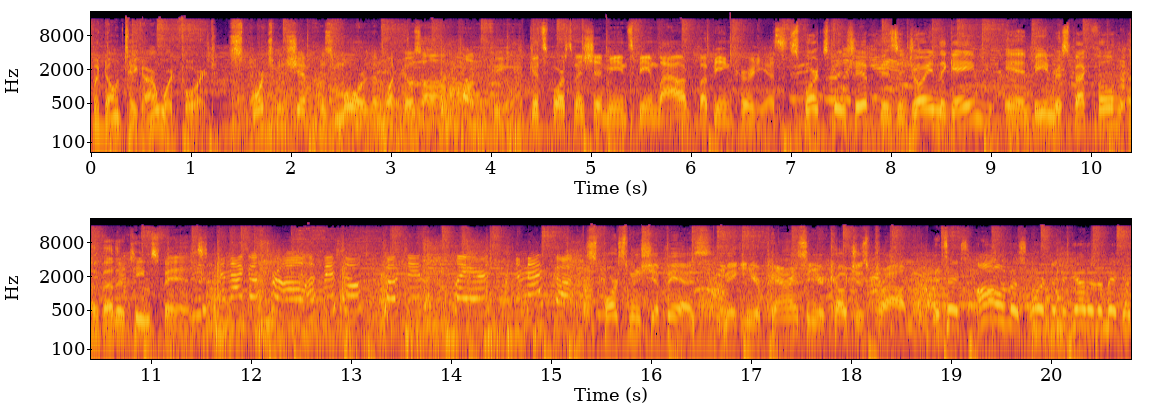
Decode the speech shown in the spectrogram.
but don't take our word for it. Sportsmanship is more than what goes on on the field. Good sportsmanship means being loud but being courteous. Sportsmanship is enjoying the game and being respectful of other teams' fans. And that goes for all officials, coaches, players, and mascots. Sportsmanship is making your parents and your coaches proud. It takes all of us working together to make a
